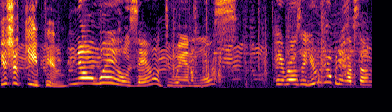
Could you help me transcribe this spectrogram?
You should keep him. No way, Jose. I don't do animals. Hey, Rosa, you don't happen to have some.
